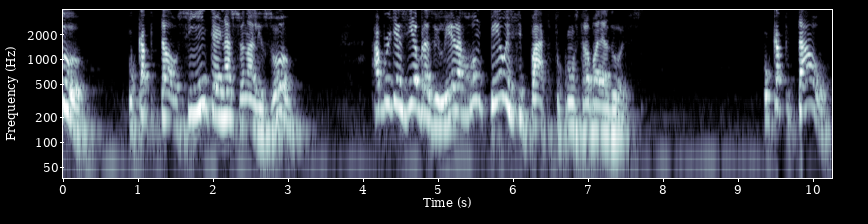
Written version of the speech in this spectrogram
Quando o capital se internacionalizou, a burguesia brasileira rompeu esse pacto com os trabalhadores. O capital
